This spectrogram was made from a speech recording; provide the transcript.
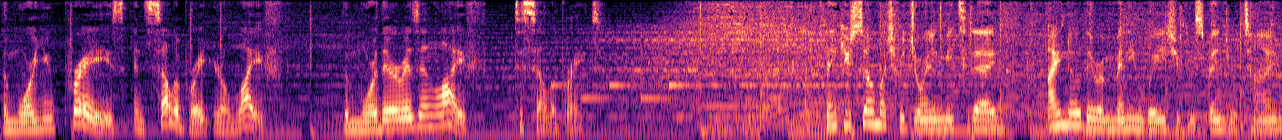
The more you praise and celebrate your life, the more there is in life to celebrate. Thank you so much for joining me today. I know there are many ways you can spend your time.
